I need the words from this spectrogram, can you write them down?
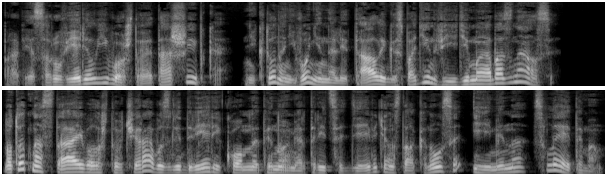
Профессор уверил его, что это ошибка. Никто на него не налетал, и господин, видимо, обознался. Но тот настаивал, что вчера возле двери комнаты номер 39 он столкнулся именно с Лейтемом.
